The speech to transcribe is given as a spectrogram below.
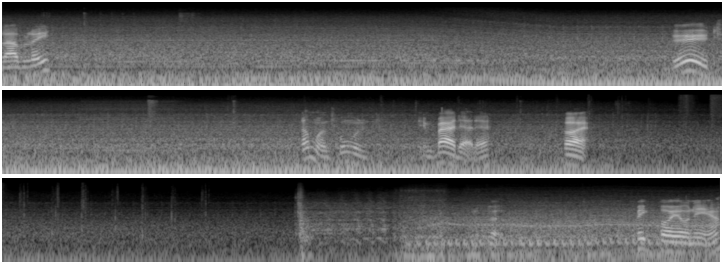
Lovely. Good. Someone's falling in bad out there. Eh? Right. Put big boy on here.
